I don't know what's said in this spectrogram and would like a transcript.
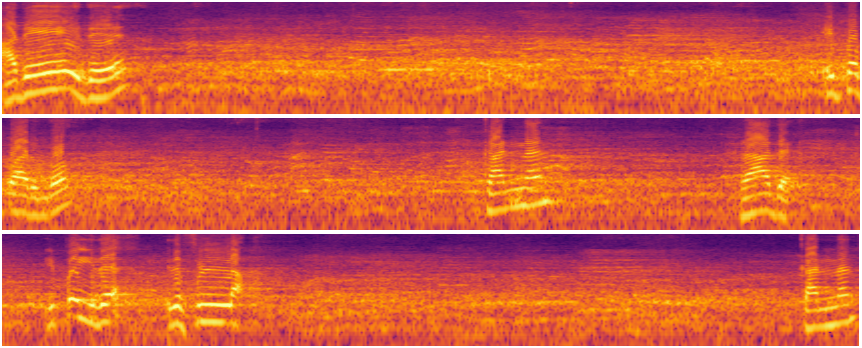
அதே இது இப்போ பாருங்க. கண்ணன் ராதை இப்போ இதை இது ஃபுல்லாக கண்ணன்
